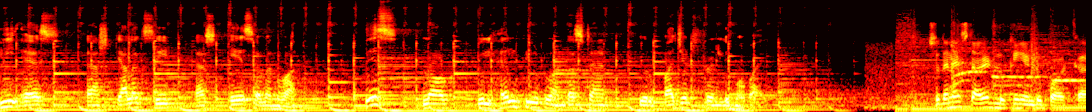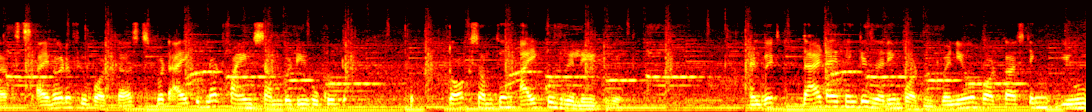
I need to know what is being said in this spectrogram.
bs galaxy dash a71. This blog will help you to understand your budget friendly mobile. so then i started looking into podcasts i heard a few podcasts but i could not find somebody who could talk something i could relate with and which that i think is very important. When you're podcasting you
